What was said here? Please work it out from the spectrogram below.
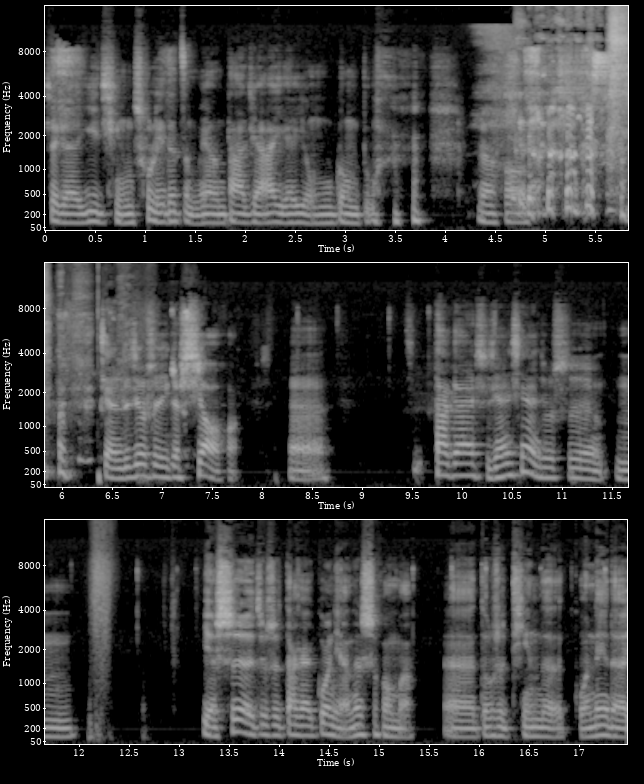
这个疫情处理的怎么样？大家也有目共睹。然后 简直就是一个笑话。呃，大概时间线就是，嗯，也是就是大概过年的时候嘛，呃，都是听的国内的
